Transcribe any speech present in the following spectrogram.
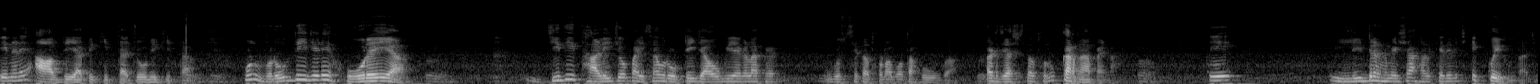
ਇਹਨਾਂ ਨੇ ਆਪਦੀ ਆਪ ਹੀ ਕੀਤਾ ਜੋ ਵੀ ਕੀਤਾ। ਹੁਣ ਵਿਰੋਧੀ ਜਿਹੜੇ ਹੋ ਰਹੇ ਆ ਜਿਹਦੀ ਥਾਲੀ ਚੋਂ ਭਾਈ ਸਾਹਿਬ ਰੋਟੀ ਜਾਊਗੀ ਅਗਲਾ ਫਿਰ ਗੁੱਸੇ ਤਾਂ ਥੋੜਾ ਬਹੁਤਾ ਹੋਊਗਾ। ਐਡਜਸਟ ਤਾਂ ਤੁਹਾਨੂੰ ਕਰਨਾ ਪੈਣਾ। ਇਹ ਲੀਡਰ ਹਮੇਸ਼ਾ ਹਲਕੇ ਦੇ ਵਿੱਚ ਇੱਕੋ ਹੀ ਹੁੰਦਾ ਜੀ।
